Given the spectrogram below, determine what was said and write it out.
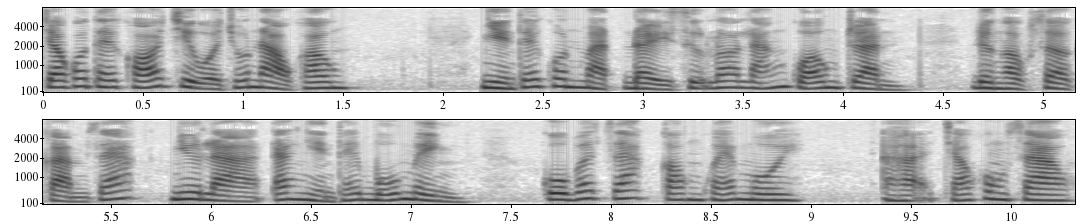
Cháu có thấy khó chịu ở chỗ nào không? Nhìn thấy khuôn mặt đầy sự lo lắng của ông Trần, Đường Ngọc Sở cảm giác như là đang nhìn thấy bố mình. Cô bất giác cong khóe môi. À, cháu không sao.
